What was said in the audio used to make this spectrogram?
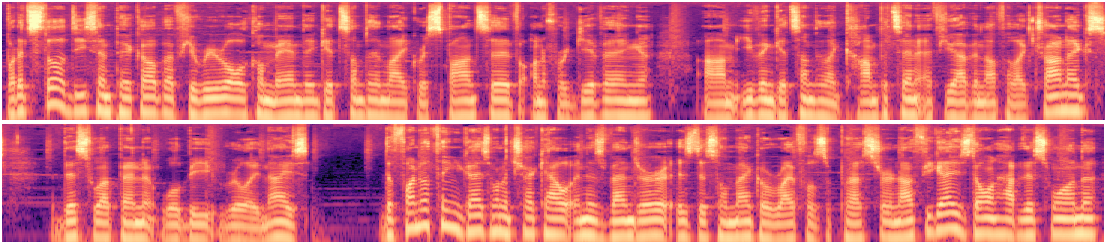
but it's still a decent pickup if you reroll Commanding, get something like Responsive, Unforgiving, um, even get something like Competent if you have enough electronics. This weapon will be really nice. The final thing you guys want to check out in this vendor is this Omega Rifle Suppressor. Now if you guys don't have this one,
